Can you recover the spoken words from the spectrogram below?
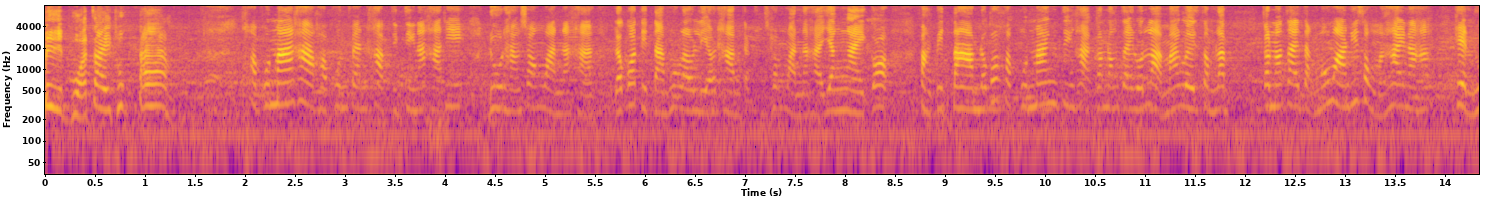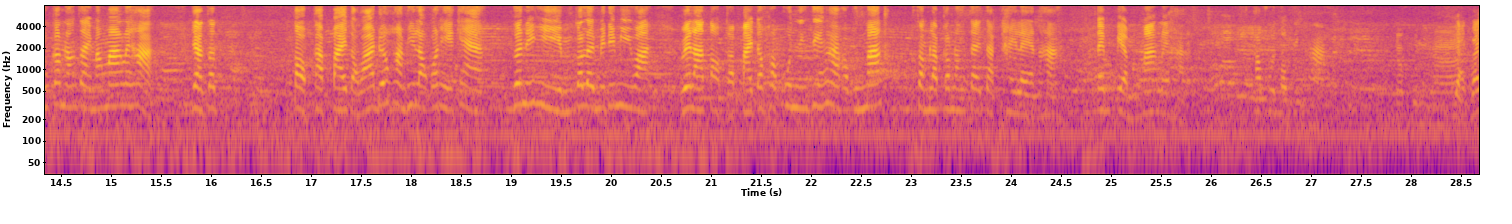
บีบหัวใจทุกแต้ม ขอบคุณมากค่ะ ขอบคุณแฟนคลับจริงๆนะคะ ที่ดูทางช่องวันนะคะ แล้วก็ติดตามพวกเราเลี้ยวไทม์จากช่องวันนะคะ ยังไงก็ฝากติดตามแล้วก็ขอบคุณมากจริงๆค่ะกำลังใจล้นหลามมากเลยสำหรับกำลังใจจากเมื่อวานที่ส่งมาให้นะคะ เห็นทุกกำลังใจมากๆเลยค่ะ อยากจะ ตอบกลับไปแต่ว่าด้วยความที่เราก็เทคแคร์เพื่อนในทีมก็เลยไม่ได้มีว่าเวลาตอบกลับไปแต่ขอบคุณจริงๆค่ะขอบคุณมากสำหรับกำลังใจจากไทยแลนด์นะคะเต็มเปี่ยมมากๆเลยค่ะ ขอบคุณจริงๆค่ะอยากได้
